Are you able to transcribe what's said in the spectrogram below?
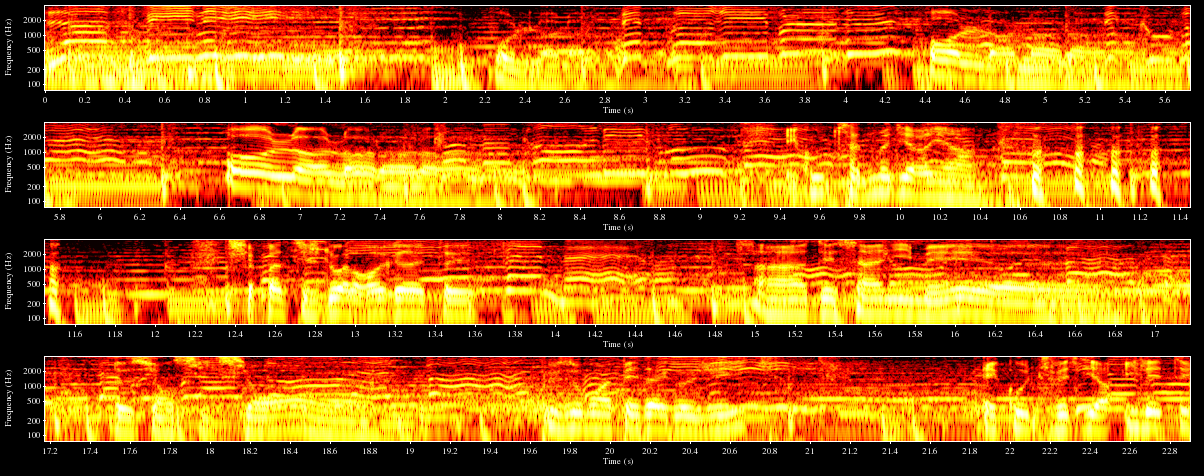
L'infini Oh là là là. des prairies bleues du Oh là là là là. découvert Oh là là là là. comme un grand livre ouvert. Écoute, ça ne me dit rien. Je sais pas si je dois le regretter. Éphémère, Un dessin animé euh, de science-fiction, euh, plus ou moins pédagogique. Écoute, je vais te dire, il était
